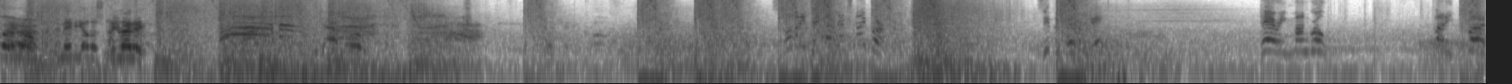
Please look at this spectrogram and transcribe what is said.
There may be other snipers. Be ready! Somebody take out that sniper. Zip it there, okay? Hairy mongrel. Bloody bug.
